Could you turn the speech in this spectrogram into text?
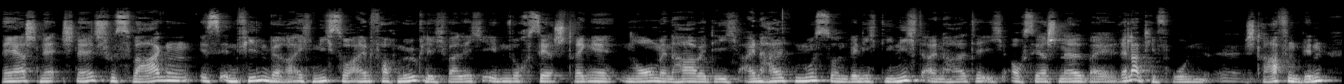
Naja, Schnell, Schnellschuss wagen ist in vielen Bereichen nicht so einfach möglich, weil ich eben noch sehr strenge Normen habe, die ich einhalten muss. Und wenn ich die nicht einhalte, ich auch sehr schnell bei relativ hohen äh, Strafen bin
